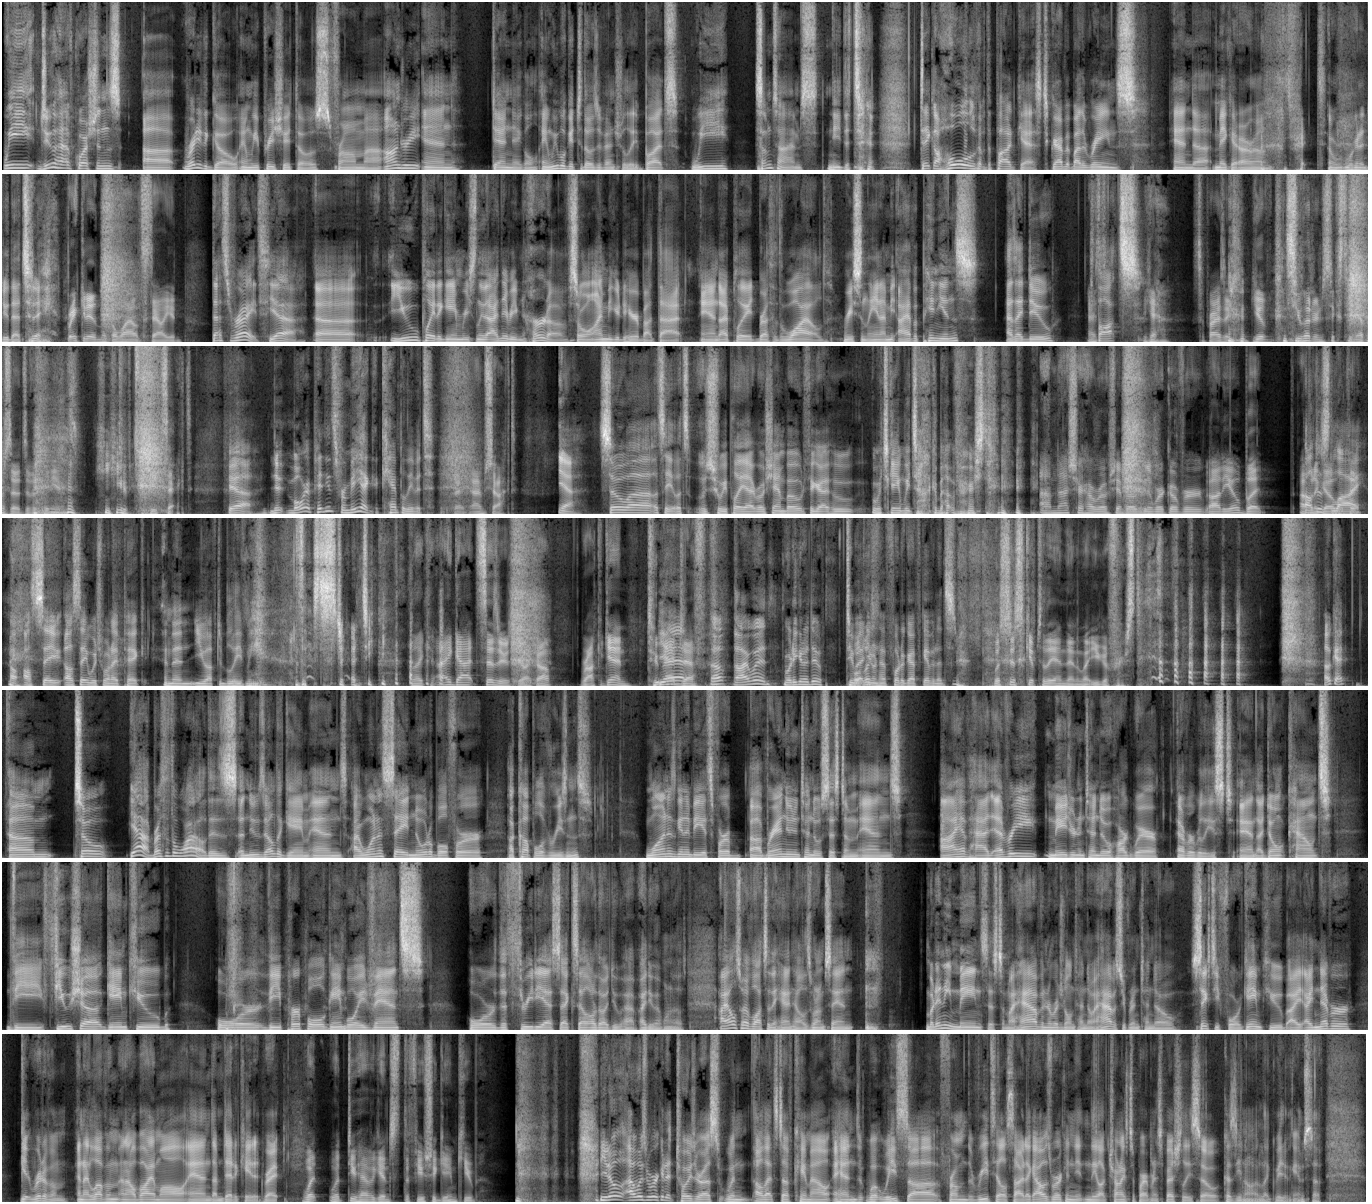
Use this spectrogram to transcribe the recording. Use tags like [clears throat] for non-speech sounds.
We do have questions uh, ready to go, and we appreciate those from uh, Andre and Dan Nagel, and we will get to those eventually. But we sometimes need to t- [laughs] take a hold of the podcast, grab it by the reins, and uh, make it our own. [laughs] That's right. and we're going to do that today. [laughs] Break it in like a wild stallion. That's right. Yeah. Uh, you played a game recently that I'd never even heard of, so I'm eager to hear about that. And I played Breath of the Wild recently, and I mean, I have opinions, as I do, As- thoughts. Yeah. Surprising. [laughs] You have 216 episodes of opinions [laughs] to, to be exact. Yeah. More opinions for me? I can't believe it. But I'm shocked. Yeah. So uh, let's see. Let's should we play uh, Rochambeau to figure out who which game we talk about [laughs] first? I'm not sure how Rochambeau is going to work over audio, but I'm I'll just go lie. I'll, I'll say I'll say which one I pick, and then you have to believe me. That's the strategy. Like, I got scissors. You're like, oh, rock again. Too bad, Jeff. Oh, I win. What are you gonna do? Too Well, bad you don't have photographic evidence. [laughs] Let's just skip to the end then and let you go first. [laughs] okay. Um. So yeah, Breath of the Wild is a new Zelda game, and I want to say notable for a couple of reasons. One is going to be it's for a, a brand new Nintendo system, and I have had every major Nintendo hardware ever released, and I don't count the fuchsia GameCube or the purple Game Boy Advance or the 3DS XL. Although I do have, I do have one of those. I also have lots of the handhelds. Is what I'm saying. [clears throat] But any main system, I have an original Nintendo, I have a Super Nintendo, 64, GameCube. I, I never get rid of them, and I love them, and I'll buy them all, and I'm dedicated, right? What What do you have against the Fuchsia GameCube? [laughs] You know, I was working at Toys R Us when all that stuff came out, and what we saw from the retail side, like I was working in the electronics department, especially, so because you know I like video game stuff.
